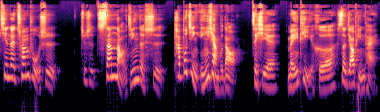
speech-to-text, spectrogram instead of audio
现在川普是就是伤脑筋的是，他不仅影响不到这些媒体和社交平台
